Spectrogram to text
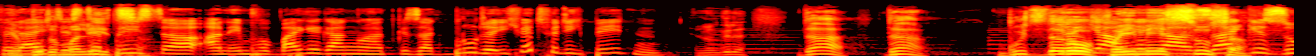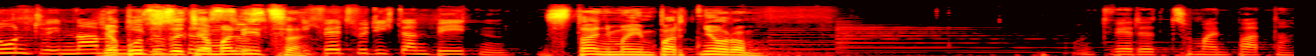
Я Vielleicht буду ist der молиться. Priester an ihm vorbeigegangen und hat gesagt, Bruder, ich werde für dich beten. И он говорит, да, да, будь здоров во имя sei Иисуса. gesund im Namen Я буду Jesus за тебя Christus. молиться. Ich werde für dich dann beten Стань моим партнером. und werde zu meinem Partner.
